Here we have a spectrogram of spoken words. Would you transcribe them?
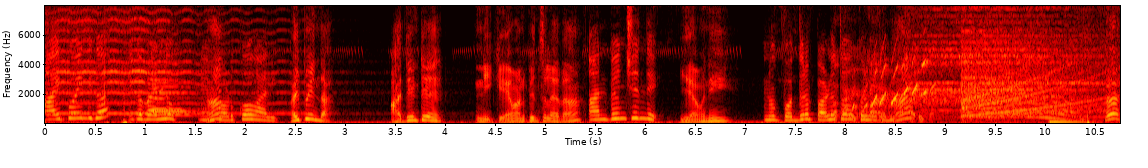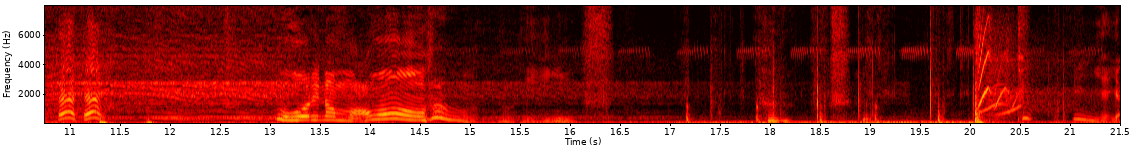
అయిపోయిందిగా? ఇక వెళ్ళు. నేను ఆ? పడుకోవాలి. అయిపోయిందా? అదేంటే నీకేం అనిపించలేదా? అనిపించింది. ఏమని? నువ్వు పొద్దున పళ్ళు తోముకోలేదు. ఏ, ఏ, ఏ! ఓరి నా మామో. అయ్య.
